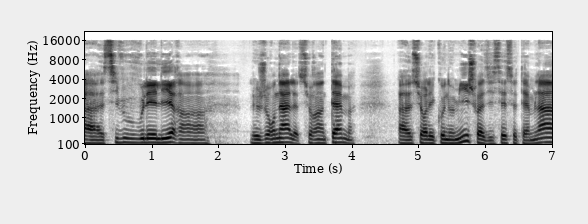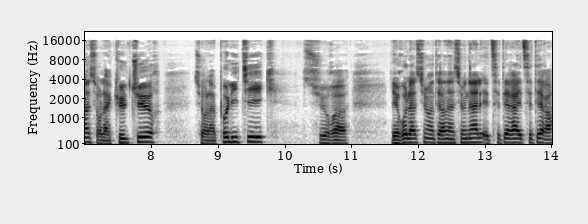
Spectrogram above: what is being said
Euh, si vous voulez lire le journal sur un thème euh, sur l'économie, choisissez ce thème-là, sur la culture, sur la politique, sur euh, les relations internationales, etc., etc.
